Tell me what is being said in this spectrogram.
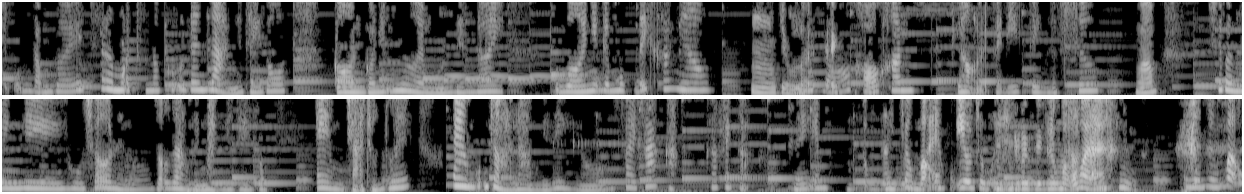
chị cũng đóng thuế thế là mọi thứ nó cứ đơn giản như thế thôi. Còn có những người muốn đến đây với những cái mục đích khác nhau ừ, kiểu thì lúc đó khó khăn thì họ lại phải đi tìm luật sư đúng không chứ còn mình thì hồ sơ này nó rõ ràng rành mạch như thế rồi. Em trả trốn thuế. Em cũng chả làm cái gì nó sai khác cả các khách cả. Đấy em công dân chồng mẫu. em cũng yêu chồng em. Công dân gương mẫu mà. Công dân gương mẫu.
